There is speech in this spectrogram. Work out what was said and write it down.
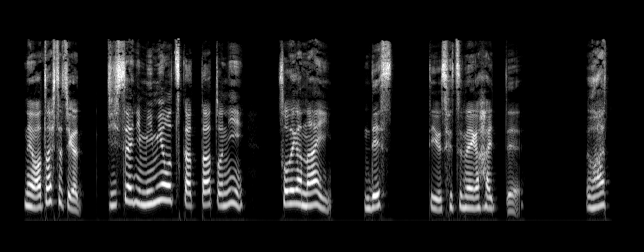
ね、私たちが実際に耳を使った後に、それがないんですっていう説明が入って、うわっ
